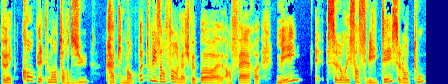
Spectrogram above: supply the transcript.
peut être complètement tordue rapidement. Pas tous les enfants, là, je veux pas euh, en faire, euh, mais selon les sensibilités, selon tout,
